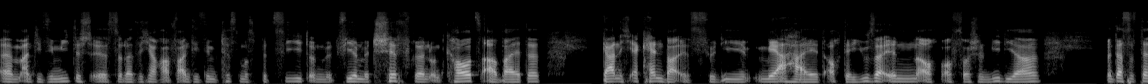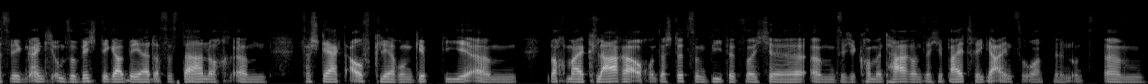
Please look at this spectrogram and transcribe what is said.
ähm, antisemitisch ist oder sich auch auf Antisemitismus bezieht und mit vielen mit Chiffren und Codes arbeitet, gar nicht erkennbar ist für die Mehrheit auch der UserInnen, auch auf Social Media. Und dass es deswegen eigentlich umso wichtiger wäre, dass es da noch ähm, verstärkt Aufklärung gibt, die ähm, nochmal klarer auch Unterstützung bietet, solche, ähm, solche Kommentare und solche Beiträge einzuordnen und ähm,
